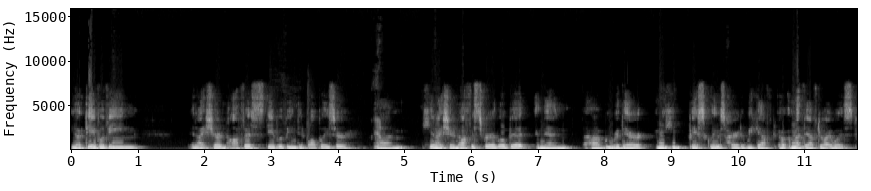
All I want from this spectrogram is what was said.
you know, Dave Levine and I shared an office. Dave Levine did Ballblazer. Yeah. Um, he and I shared an office for a little bit, and then uh, we were there. I mean, he basically was hired a week after, a month after I was.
